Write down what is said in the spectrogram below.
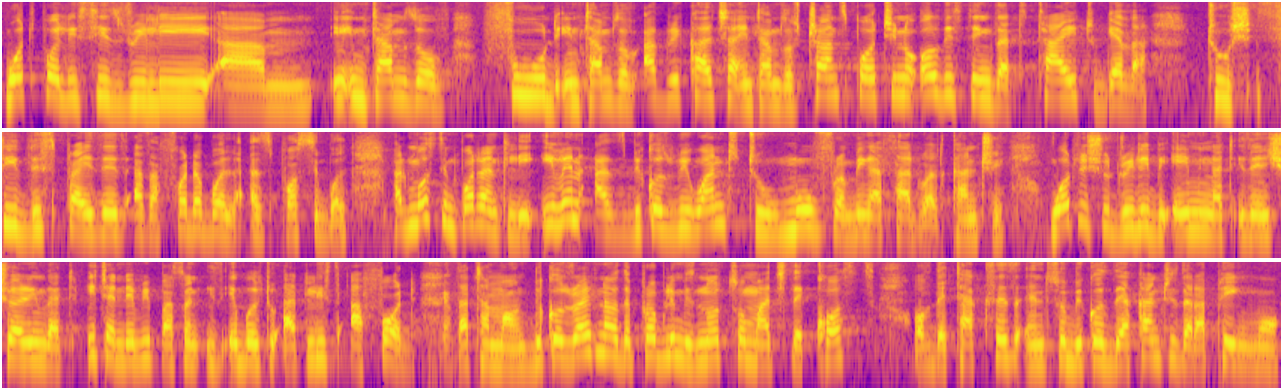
What policies really, um, in terms of food, in terms of agriculture, in terms of transport, you know, all these things that tie together to see these prices as affordable as possible. But most importantly, even as because we want to move from being a third world country, what we should really be aiming at is ensuring that each and every person is able to at least afford yeah. that amount. Because right now the problem is not so much the cost of the taxes, and so because there are countries that are paying more,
